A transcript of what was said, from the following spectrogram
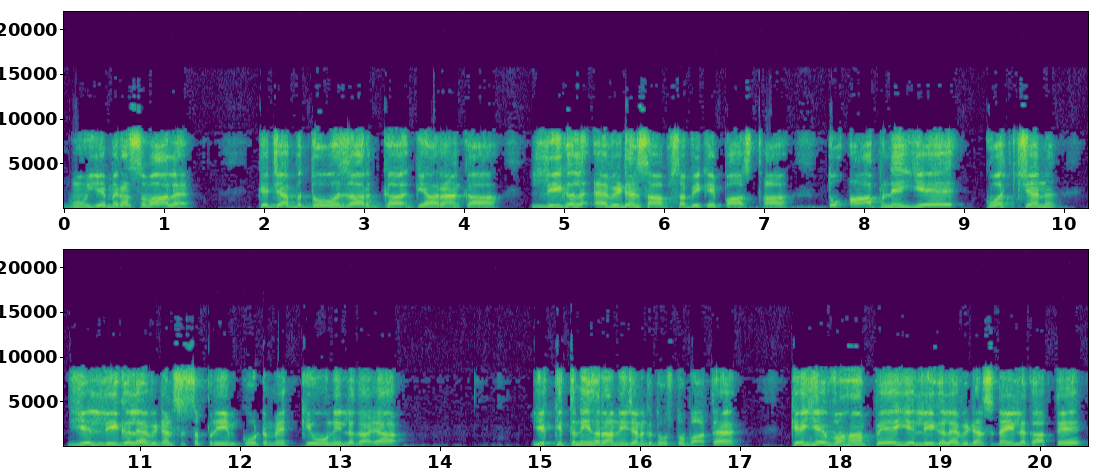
हूँ, ये मेरा सवाल है कि जब 2011 का लीगल एविडेंस आप सभी के पास था तो आपने ये क्वेश्चन ये लीगल एविडेंस सुप्रीम कोर्ट में क्यों नहीं लगाया? ये कितनी हैरानीजनक दोस्तों बात है कि ये वहाँ पे ये लीगल एविडेंस नहीं लगाते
